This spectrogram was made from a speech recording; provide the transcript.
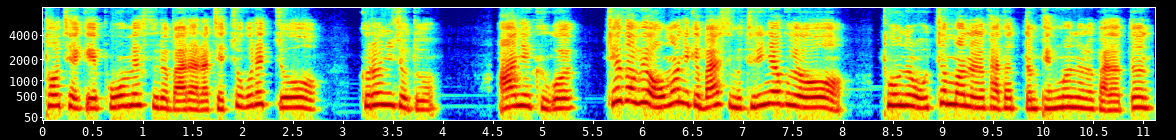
더 제게 보험 액수를 말하라 재촉을 했죠. 그러니 저도 아니 그걸 제가 왜 어머니께 말씀을 드리냐고요. 돈을 5천만 원을 받았든 100만 원을 받았든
